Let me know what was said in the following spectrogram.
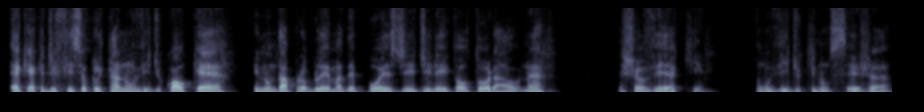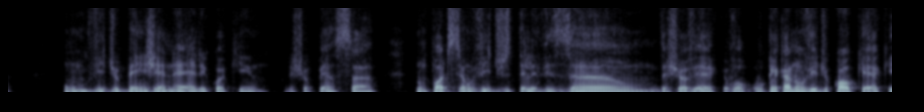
é, que, é que é difícil eu clicar num vídeo qualquer e não dá problema depois de direito autoral, né? Deixa eu ver aqui. Um vídeo que não seja um vídeo bem genérico aqui. Deixa eu pensar. Não pode ser um vídeo de televisão. Deixa eu ver aqui. Eu vou, vou clicar num vídeo qualquer aqui.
